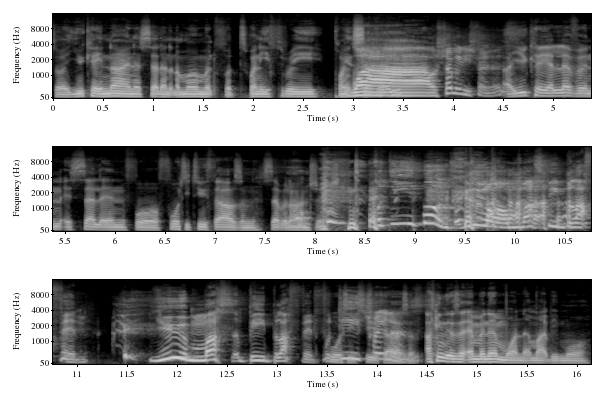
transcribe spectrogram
so a UK 9 is selling at the moment for 23.7. Wow. Show me these trainers. A UK 11 is selling for 42,700. But these ones, you are- must be bluffing. You must be bluffing for these 42,000. trainers. I think there's an Eminem one that might be more.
